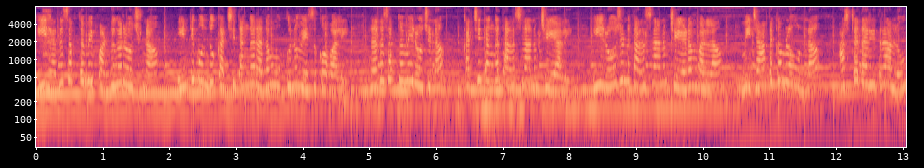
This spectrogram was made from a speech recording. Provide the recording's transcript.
ఈ రథ సప్తమి పండుగ రోజున ఇంటి ముందు ఖచ్చితంగా రథం ముగ్గును వేసుకోవాలి. రథసప్తమి రోజున ఖచ్చితంగా తలస్నానం చేయాలి. ఈ రోజున తలస్నానం చేయడం వల్ల మీ జాతకంలో ఉన్న అష్టదరిద్రాలు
